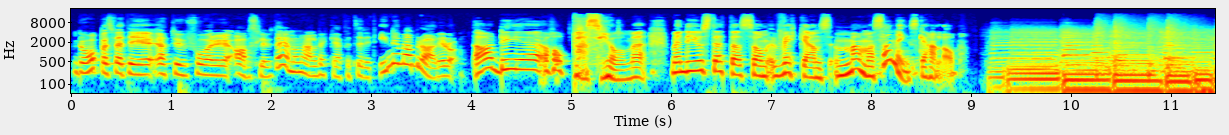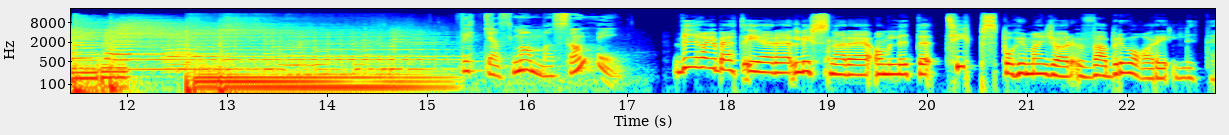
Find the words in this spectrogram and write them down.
Då hoppas vi att, det, att du får avsluta en och en halv vecka för tidigt in i februari då. Ja, det hoppas jag med. Men det är just detta som veckans mammasanning ska handla om. Veckans mammasanning. Vi har ju bett er eh, lyssnare om lite tips på hur man gör vabruari lite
